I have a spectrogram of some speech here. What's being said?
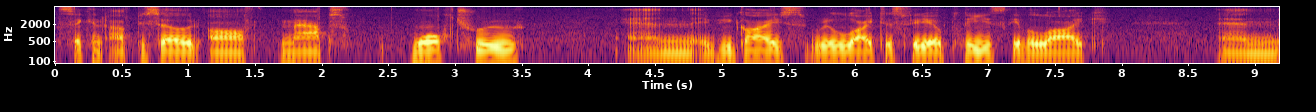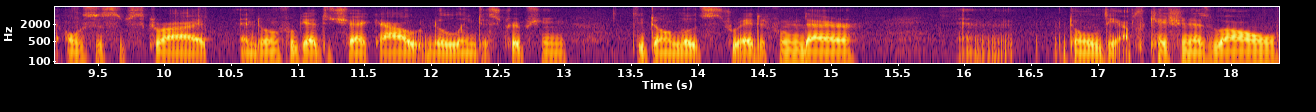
second episode of maps walkthrough and if you guys really like this video please give a like and also subscribe. And don't forget to check out the link description to download straight from there and download the application as well.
